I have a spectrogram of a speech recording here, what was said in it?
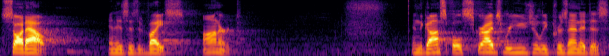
sought out and his, his advice honored. In the Gospels, scribes were usually presented as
